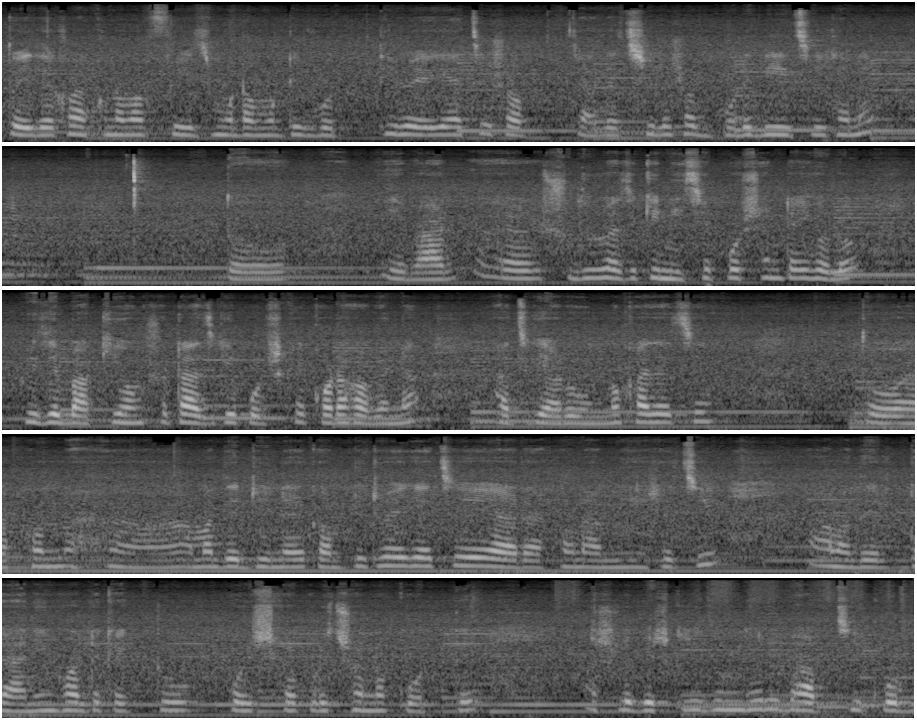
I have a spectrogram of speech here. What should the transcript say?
তো এই দেখো, এখন আমার ফ্রিজ মোটামুটি ভর্তি হয়ে গেছে, সব যা যা ছিল সব ভরে দিয়েছি এখানে। তো এবার শুধু আজকে নিচে পোর্শনটাই হলো ফ্রিজের বাকি অংশটা আজকে পরিষ্কার করা হবে না, আজকে আরও অন্য কাজ আছে। তো এখন আমাদের ডিনার কমপ্লিট হয়ে গেছে আর এখন আমি এসেছি আমাদের ডাইনিং হলটাকে একটু পরিষ্কার পরিচ্ছন্ন করতে। আসলে বেশ কিছুদিন ধরে ভাবছি করব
